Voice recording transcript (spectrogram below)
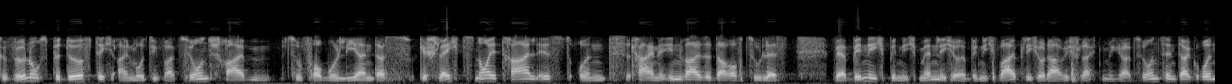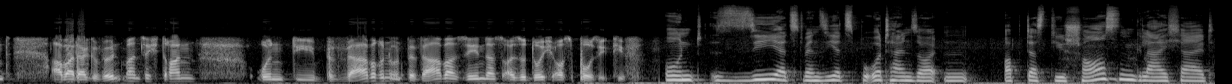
gewöhnungsbedürftig, ein Motivationsschreiben zu formulieren, das geschlechtsneutral ist und keine Hinweise darauf zulässt, wer bin ich, bin ich männlich oder bin ich weiblich oder habe ich vielleicht einen Migrationshintergrund. Aber da gewöhnt man sich dran und die Bewerberinnen und Bewerber sehen das also durchaus positiv. Und Sie jetzt, wenn Sie jetzt beurteilen sollten, ob das die Chancengleichheit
